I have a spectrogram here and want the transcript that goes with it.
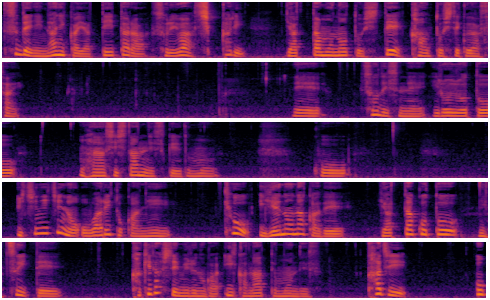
すでに何かやっていたらそれはしっかりやったものとしてカウントしてください。でそうですね。いろいろとお話ししたんですけれどもこう一日の終わりとかに今日家の中でやったことについて書き出してみるのがいいかなって思うんです。家事を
